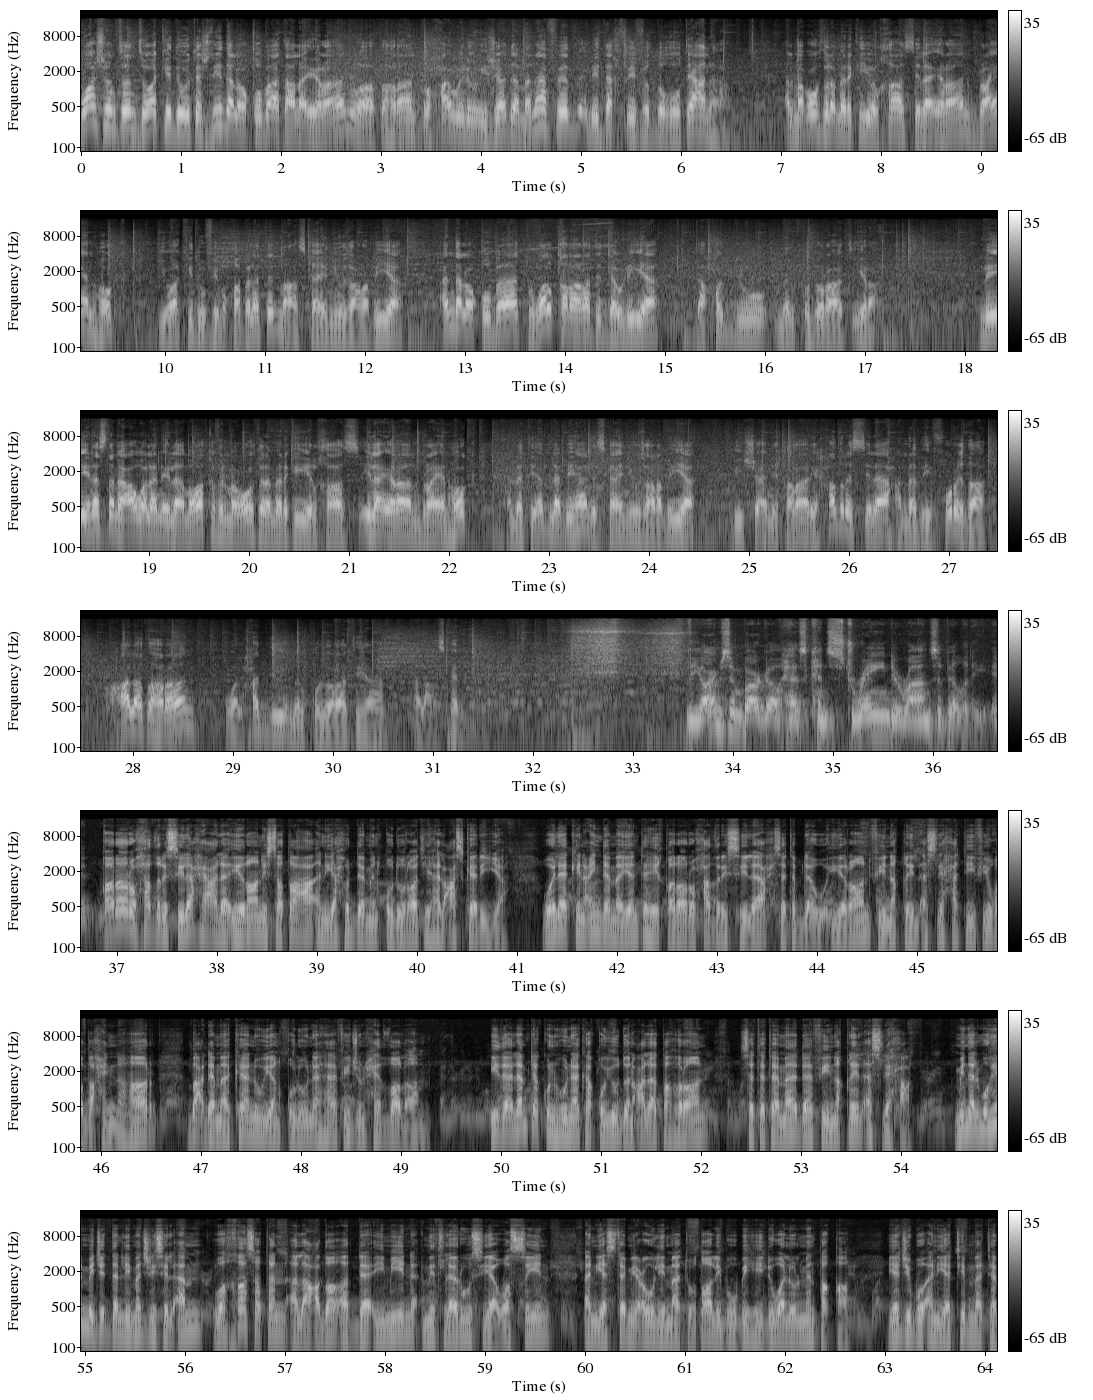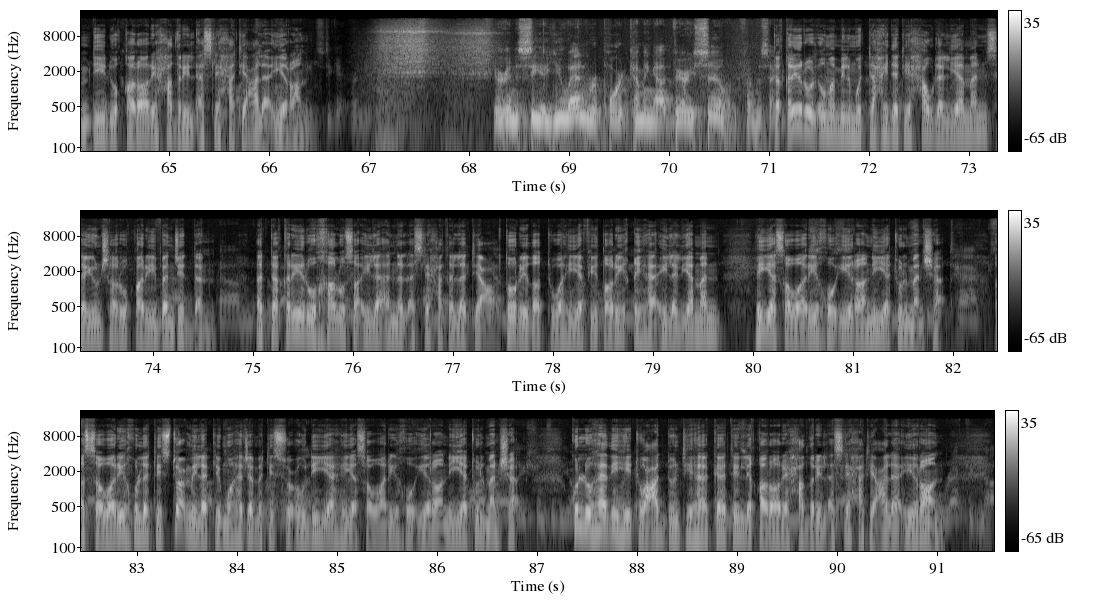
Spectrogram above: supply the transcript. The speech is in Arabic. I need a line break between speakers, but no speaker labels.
واشنطن تؤكد تشديد العقوبات على إيران وطهران تحاول إيجاد منافذ لتخفيف الضغوط عنها. المبعوث الأمريكي الخاص إلى إيران براين هوك يؤكد في مقابلة مع سكاي نيوز عربية أن العقوبات والقرارات الدولية تحد من قدرات إيران. لنستمع اولا إلى مواقف المبعوث الأمريكي الخاص إلى إيران براين هوك التي أدلى بها لسكاي نيوز عربية بشأن قرار حظر السلاح الذي فرض على طهران والحد من قدراتها العسكرية.
قرار حظر السلاح على إيران استطاع أن يحد من قدراتها العسكرية، ولكن عندما ينتهي قرار حظر السلاح ستبدأ إيران في نقل الأسلحة في وضح النهار بعدما كانوا ينقلونها في جنح الظلام. إذا لم تكن هناك قيود على طهران ستتمادى في نقل الأسلحة. من المهم جدا لمجلس الأمن وخاصة الأعضاء الدائمين مثل روسيا والصين أن يستمعوا لما تطالب به دول المنطقة. يجب أن يتم تمديد قرار حظر الأسلحة على إيران. تقرير الأمم المتحدة حول اليمن سينشر قريبا جدا. التقرير خلص إلى أن الأسلحة التي اعترضت وهي في طريقها إلى اليمن هي صواريخ إيرانية المنشأ. الصواريخ التي استعملت لمهاجمة السعودية هي صواريخ إيرانية المنشأ. كل هذه تعد انتهاكات لقرار حظر الأسلحة على إيران.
